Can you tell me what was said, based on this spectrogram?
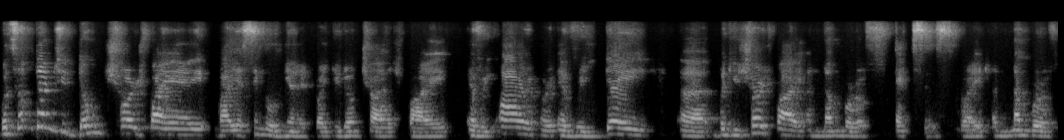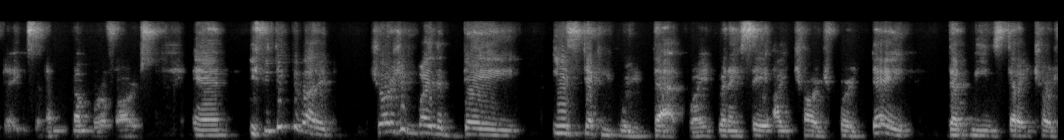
But sometimes you don't charge by a, by a single unit, right? You don't charge by every hour or every day, uh, but you charge by a number of X's, right? A number of days and a number of hours. And if you think about it, charging by the day is technically that, right? When I say I charge per day, that means that I charge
